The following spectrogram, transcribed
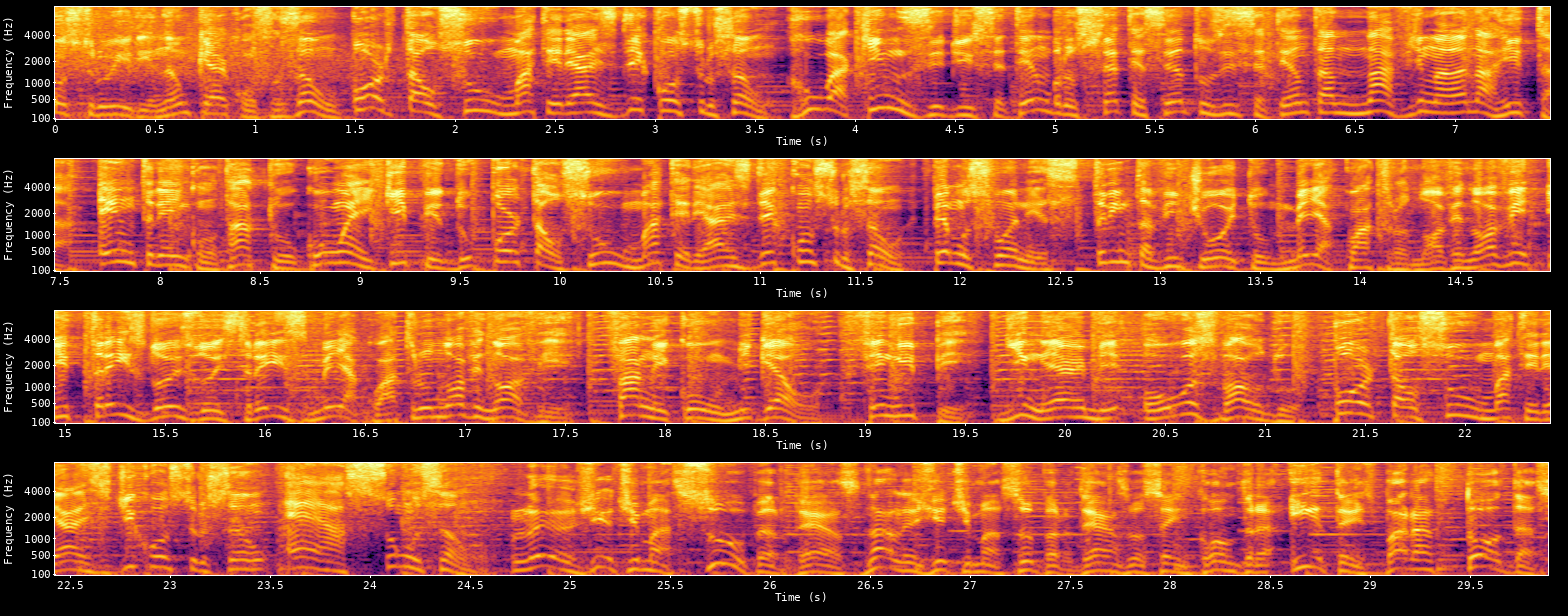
Construir e não quer confusão? Portal Sul Materiais de Construção, Rua 15 de Setembro 770, na Vila Ana Rita. Entre em contato com a equipe do Portal Sul Materiais de Construção pelos fones 3028 6499 e 3223 6499. Fale com Miguel, Felipe, Guilherme ou Osvaldo. Portal Sul Materiais de Construção é a solução. Legítima Super 10. Na Legítima Super 10 você encontra itens para toda a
